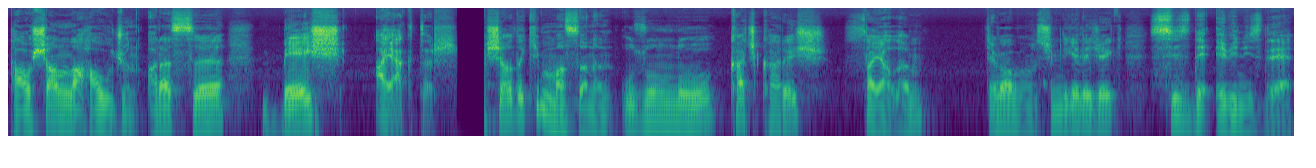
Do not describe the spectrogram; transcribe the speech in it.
Tavşanla havucun arası 5 ayaktır. Aşağıdaki masanın uzunluğu kaç karış sayalım. Cevabımız şimdi gelecek. Siz de evinizde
